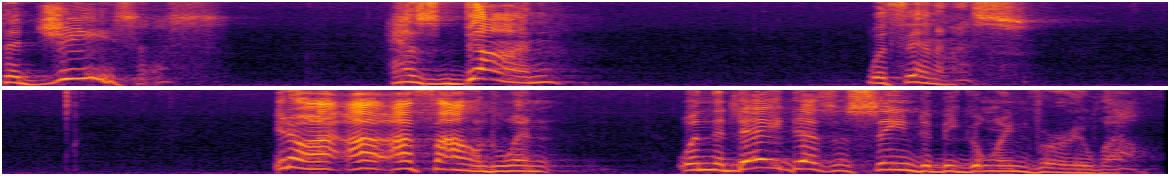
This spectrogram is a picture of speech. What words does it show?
that Jesus has done within us. You know, I, I found when, when the day doesn't seem to be going very well,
